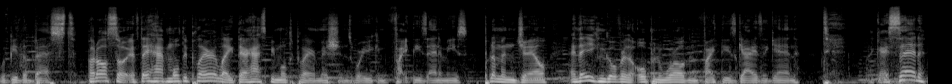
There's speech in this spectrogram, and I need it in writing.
would be the best. But also, if they have multiplayer, like there has to be multiplayer missions where you can fight these enemies, put them in jail, and then you can go over the open world and fight these guys again. like I said,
